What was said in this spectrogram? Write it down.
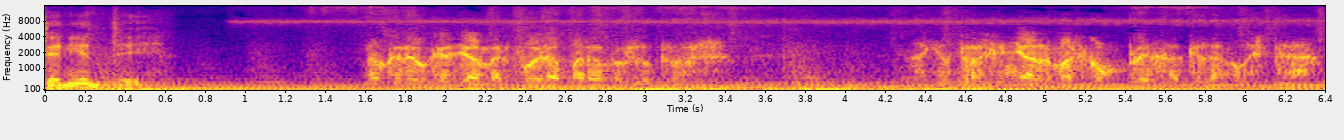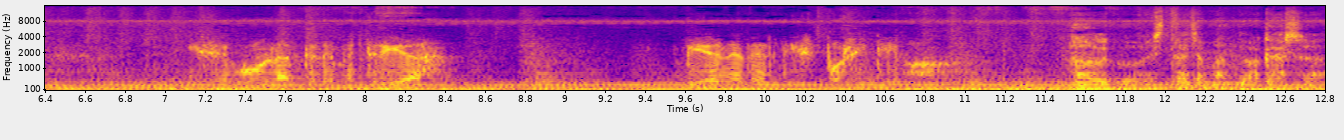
Teniente. No creo que el jammer fuera para nosotros. Hay otra señal más compleja que la nuestra. Y según la telemetría, viene del dispositivo. Algo está llamando a casa.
